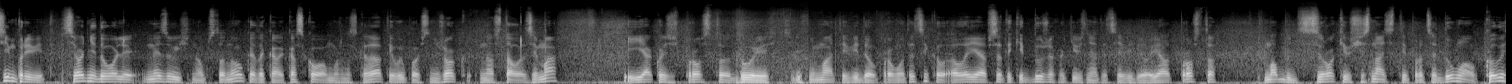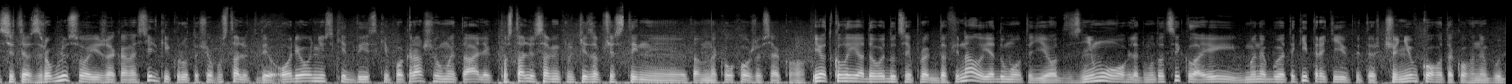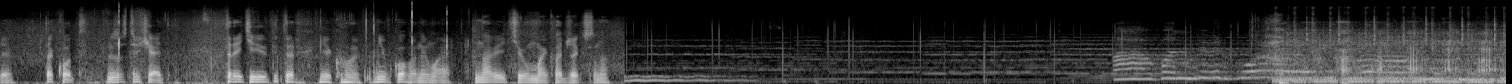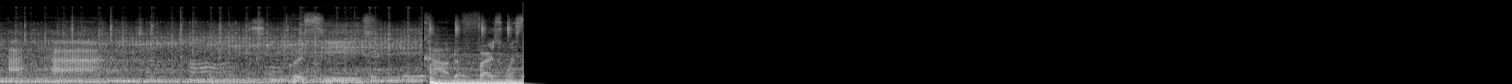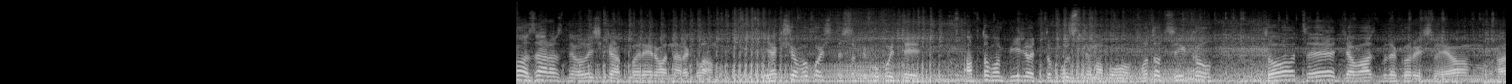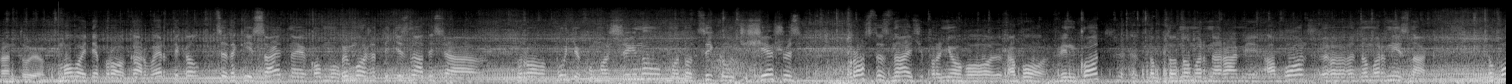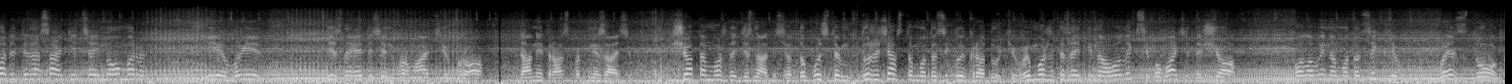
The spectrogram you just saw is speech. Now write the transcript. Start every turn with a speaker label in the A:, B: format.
A: Всім привіт! Сьогодні доволі незвична обстановка, така казкова, можна сказати. Випав сніжок, настала зима. І якось просто дурить знімати відео про мотоцикл, але я все-таки дуже хотів зняти це відео. Я от просто, мабуть, з років 16 про це думав. Колись я зроблю свого їжака настільки круто, що поставлю туди оріонівські диски, покрашу металік, поставлю самі круті запчастини, там наколхожу всякого. І от коли я доведу цей проект до фіналу, я думав тоді, от зніму огляд мотоцикла, і в мене буде такий третій Юпітер, що ні в кого такого не буде. Так от, зустрічайте. Третій Юпітер, якого ні в кого немає. Навіть у Майкла Джексона.
B: Pussies.
A: Ну, зараз невеличка перерва на рекламу. Якщо ви хочете собі купити автомобіль, допустимо, або мотоцикл, то це для вас буде корисно, я вам гарантую. Мова йде про Car Vertical. Це такий сайт, на якому ви можете дізнатися про будь-яку машину, мотоцикл чи ще щось, просто знаючи про нього або він-код, тобто номер на рамі, або ж е, номерний знак. Вводите на сайті цей номер і ви дізнаєтеся інформацію про даний транспортний засіб. Що там можна дізнатися? От, допустимо, дуже часто мотоцикли крадуть. Ви можете зайти на OLX і побачити, що половина мотоциклів без док.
